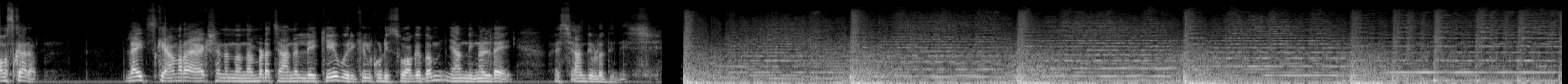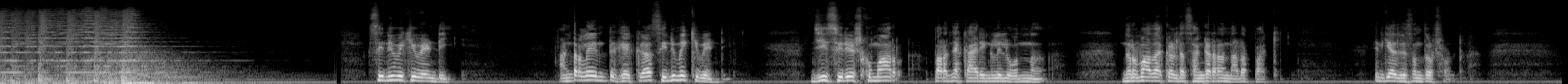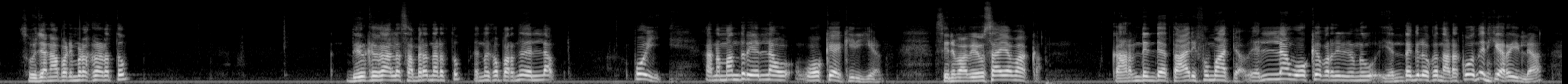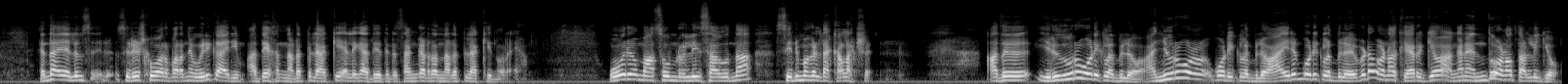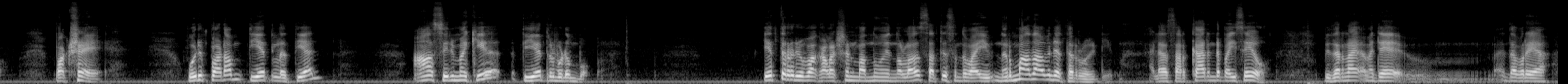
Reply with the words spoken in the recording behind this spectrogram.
നമസ്കാരം. Lights camera action എന്ന നമ്മുടെ ചാനലിലേക്ക് ഒരിക്കൽ കൂടി സ്വാഗതം. ഞാൻ നിങ്ങളുടെ ശാന്തിയുള്ള ദിനേശ്. സിനിമയ്ക്ക് വേണ്ടി അണ്ടർലൈനിട്ട് കേൾക്കുക സിനിമയ്ക്ക് വേണ്ടി. ജി സുരേഷ് കുമാർ പറഞ്ഞ കാര്യങ്ങളിൽ ഒന്ന് നിർമ്മാതാക്കളുടെ സംഘടന നടപ്പാക്കി. എനിക്കതിൽ സന്തോഷമുണ്ട്. സൂചനാ പണിമുടക്ക് നടത്തും. ദീർഘകാല സമരം നടത്തും എന്നൊക്കെ പറഞ്ഞതെല്ലാം പോയി. കാരണം മന്ത്രി എല്ലാം ഓക്കെ ആക്കിയിരിക്കുകയാണ്. സിനിമ വ്യവസായമാക്കാം. കറണ്ടിന്റെ താരിഫ് മാറ്റാം. എല്ലാം ഓക്കെ പറഞ്ഞിരിക്കുന്നു. എന്തെങ്കിലുമൊക്കെ നടക്കുമെന്ന് എനിക്കറിയില്ല. എന്തായാലും സുരേഷ് കുമാർ പറഞ്ഞ ഒരു കാര്യം അദ്ദേഹം നടപ്പിലാക്കി അല്ലെങ്കിൽ അദ്ദേഹത്തിന്റെ സംഘടന നടപ്പിലാക്കി എന്ന് പറയാം. ഓരോ മാസവും റിലീസാകുന്ന സിനിമകളുടെ കളക്ഷൻ. അത് ഇരുന്നൂറ് കോടി ക്ലബിലോ അഞ്ഞൂറ് കോടി ക്ലബിലോ ആയിരം കോടി ക്ലബിലോ എവിടെ വേണോ കയറിക്കോ അങ്ങനെ എന്തു വേണോ തള്ളിക്കോ. പക്ഷേ ഒരു പടം തിയേറ്ററിലെത്തിയാൽ ആ സിനിമയ്ക്ക് തിയേറ്റർ വിടുമ്പോൾ എത്ര രൂപ കളക്ഷൻ വന്നു എന്നുള്ളത് സത്യസന്ധമായി നിർമ്മാതാവിന് എത്ര രൂപ കിട്ടിയെന്ന് അല്ല സർക്കാരിന്റെ പൈസയോ വിതരണ മറ്റേ എന്താ പറയുക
